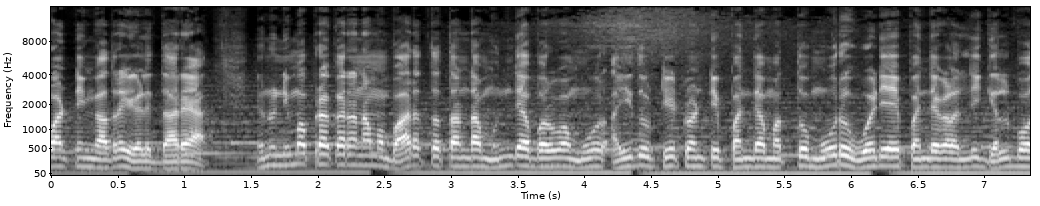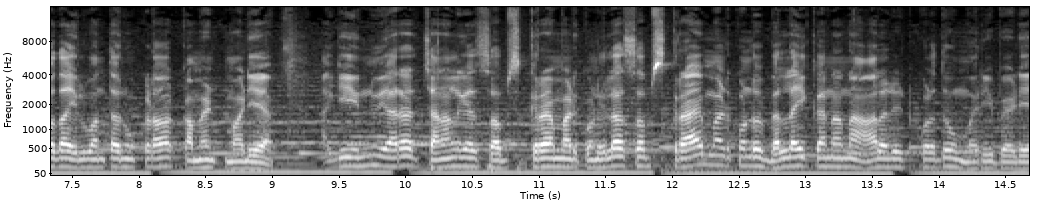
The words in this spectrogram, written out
ಪಾಂಟಿಂಗ್ ಆದರೆ ಹೇಳಿದ್ದಾರೆ. ಇನ್ನು ನಿಮ್ಮ ಪ್ರಕಾರ ನಮ್ಮ ಭಾರತ ತಂಡ ಮುಂದೆ ಬರುವ ಮೂರು ಐದು ಟಿ ಟ್ವೆಂಟಿ ಪಂದ್ಯ ಮತ್ತು ಮೂರು ಓ ಪಂದ್ಯಗಳಲ್ಲಿ ಐ ಗೆಲ್ಬೋದಾ ಇಲ್ವಂತನೂ ಕೂಡ ಕಮೆಂಟ್ ಮಾಡಿ. ಹಾಗೆ ಇನ್ನೂ ಯಾರು ಚಾನಲ್ಗೆ ಸಬ್ಸ್ಕ್ರೈಬ್ ಮಾಡ್ಕೊಂಡಿಲ್ಲ ಸಬ್ಸ್ಕ್ರೈಬ್ ಮಾಡಿಕೊಂಡು ಬೆಲ್ ಐಕನನ್ನು ಆಲಲ್ಲಿ ಇಟ್ಕೊಳ್ಳೋದು ಮರಿಬೇಡಿ.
